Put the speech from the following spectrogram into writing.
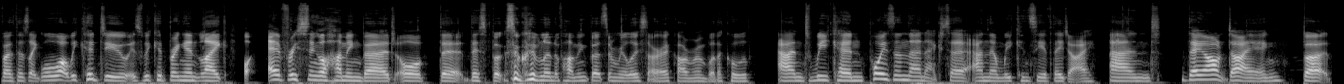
both is like well what we could do is we could bring in like every single hummingbird or the this book's equivalent of hummingbirds i'm really sorry i can't remember what they're called and we can poison their nectar and then we can see if they die. And they aren't dying but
